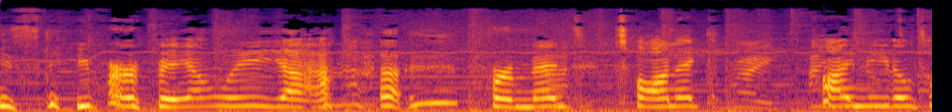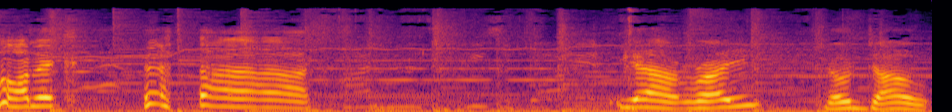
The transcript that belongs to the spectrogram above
Escape her family? Ferment tonic. Right. Pine needle tonic. Five minutes a piece of diet. yeah, right? No doubt.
